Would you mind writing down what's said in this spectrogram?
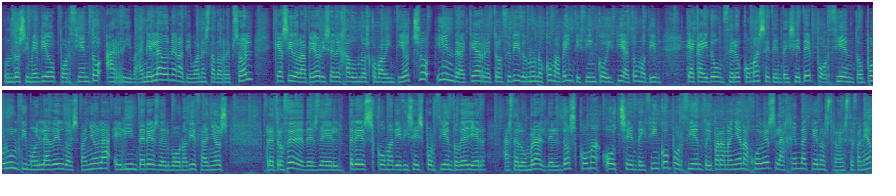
un 2,5% arriba. En el lado negativo han estado Repsol, que ha sido la peor y se ha dejado un 2,28%, Indra, que ha retrocedido un 1,25% y Fiat Automotive, que ha caído un 0,77%. Por último, en la deuda española, el interés del bono a 10 años retrocede desde el 3,16% de ayer hasta el umbral del 2,85%. Y para mañana jueves, la agenda que nos trae Estefanía.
